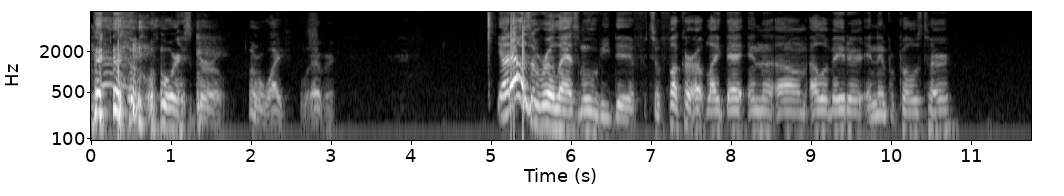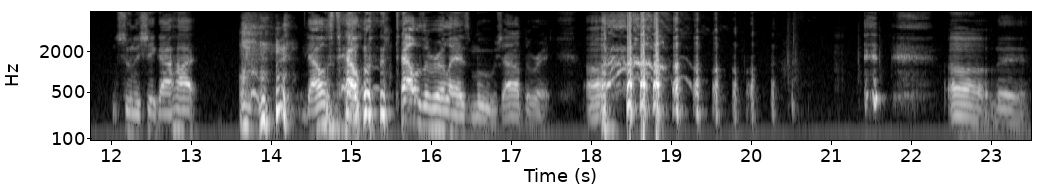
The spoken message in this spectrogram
or his girl or wife, whatever. Yo, that was a real ass move he did to fuck her up like that in the um, elevator and then propose to her. As soon as shit got hot, that was that was that was a real ass move. Shout out to Ray. Uh, oh man,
